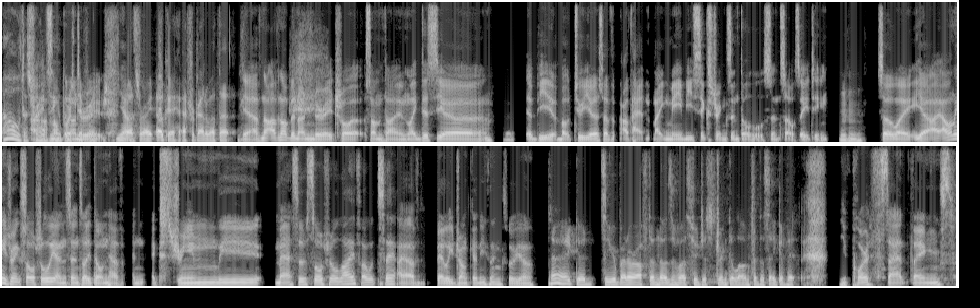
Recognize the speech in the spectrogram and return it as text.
oh, that's right. I've not been Singapore's different. underage. Yeah, That's right. Okay, I forgot about that. Yeah, I've not I've not been underage for some time. Like this year, it'd be about two years. I've I've had like maybe six drinks in total since I was eighteen. hmm So like yeah, I I only drink socially, and since I don't have an extremely massive social life, I would say I, I've barely drunk anything. So yeah, All right, good. So you're better off than those of us who just drink alone for the sake of it. You poor sad things.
